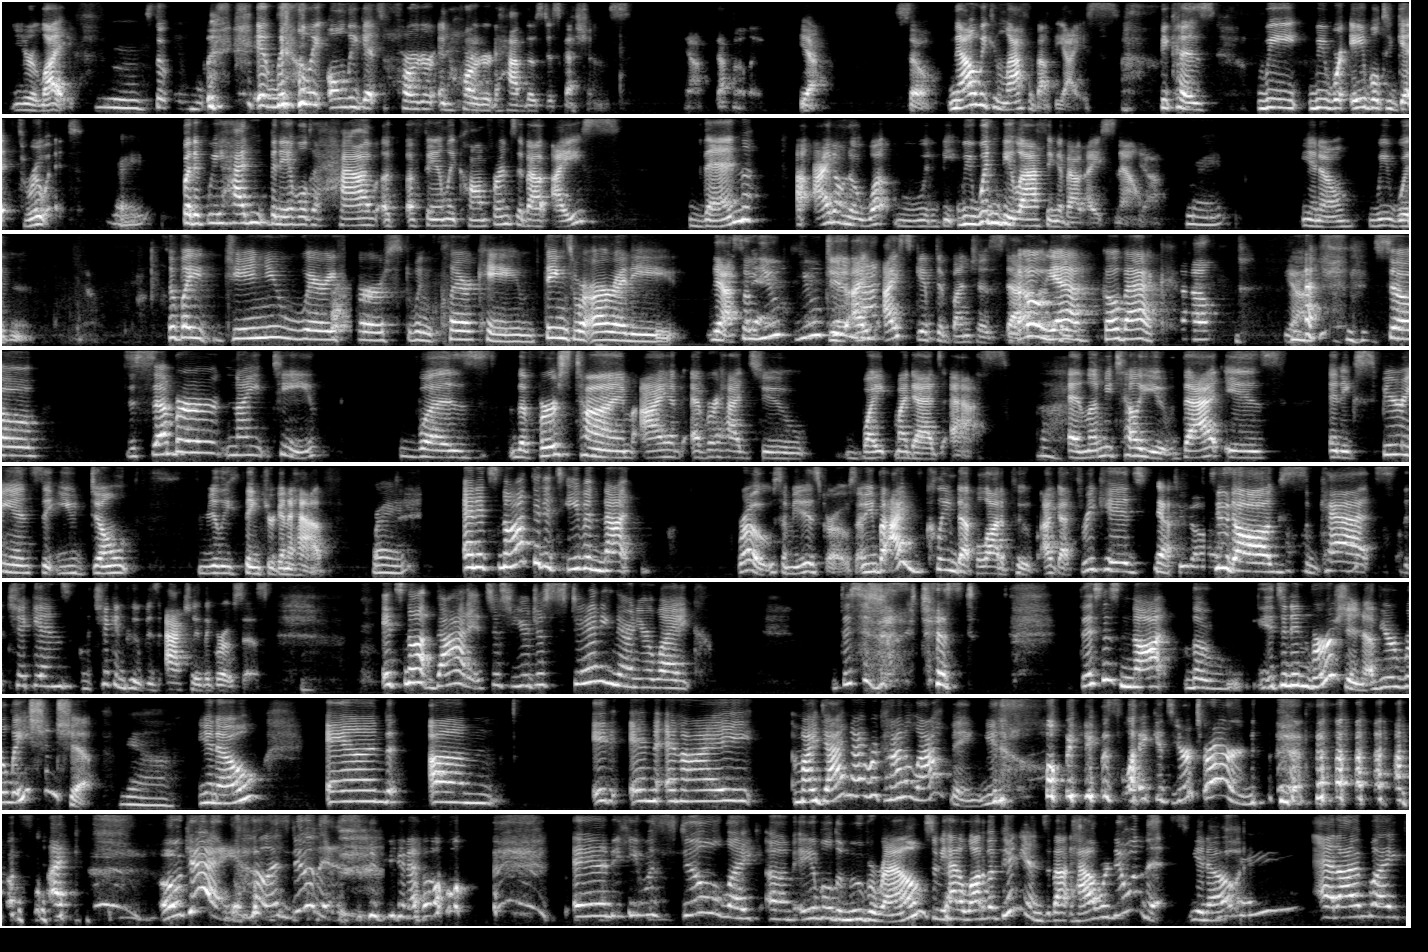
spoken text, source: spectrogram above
your life. Mm, So it literally only gets harder and harder to have those discussions. Yeah, definitely. Yeah. So now we can laugh about the ice because we we were able to get through it. right. But if we hadn't been able to have a, a family conference about ice, then I, I don't know what would be. We wouldn't be laughing about ice now. Yeah. Right. You know, we wouldn't. So by January 1st, when Claire came, things were already, Yeah. So you, you, Dude, came I, I skipped a bunch of stuff. oh, Okay. yeah, go back. yeah. so December 19th was the first time I have ever had to wipe my dad's ass. And let me tell you, that is an experience that you don't really think you're going to have. Right. And it's not that it's even that gross. I mean, it is gross. I mean, but I've cleaned up a lot of poop. I've got three kids, Yeah. Two dollars. two dogs, some cats, the chickens. The chicken poop is actually the grossest. It's not that, it's just you're just standing there and you're like, this is just, this is not the, it's an inversion of your relationship, Yeah. you know? And, um, it, and, and I, my dad and I were kind of laughing, you know, he was like, it's your turn. I was like, okay, let's do this, you know? And he was still like um, able to move around. So he had a lot of opinions about how we're doing this, you know? And I'm like,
